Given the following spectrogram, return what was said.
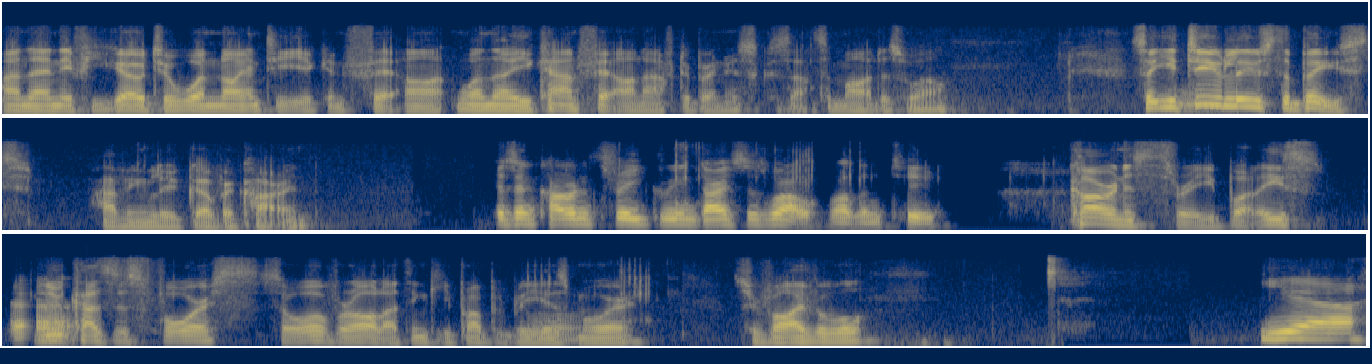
and then if you go to 190, you can fit on. Well, no, you can't fit on afterburners because that's a mod as well. So you do hmm. lose the boost having Luke over Corran. Isn't Corran three green dice as well, rather than two? Corran is three, but he's Luke has his force, so overall, I think he probably is oh. more survivable. Yeah,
